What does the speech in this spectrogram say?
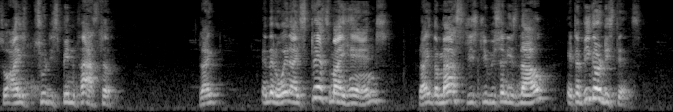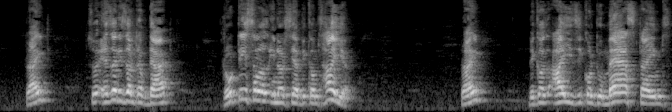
So I should spin faster, right? And then when I stretch my hands, right, the mass distribution is now at a bigger distance, right? So as a result of that, rotational inertia becomes higher, right? Because I is equal to mass times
